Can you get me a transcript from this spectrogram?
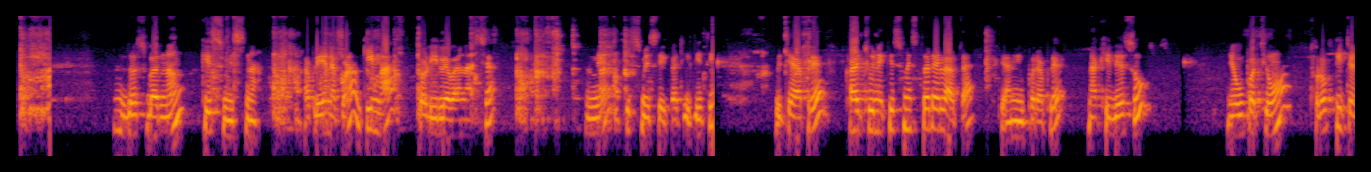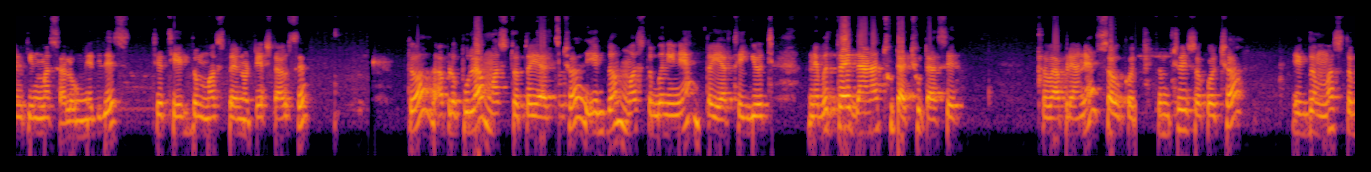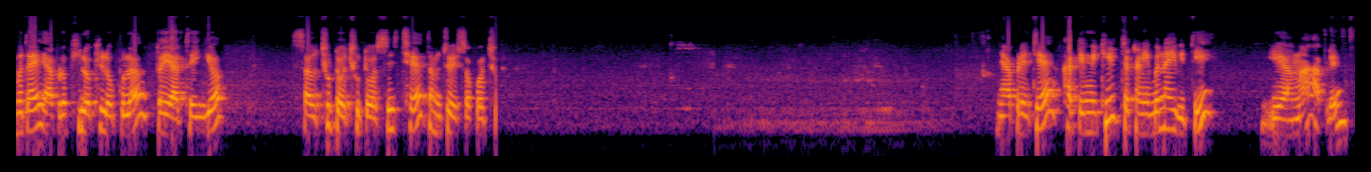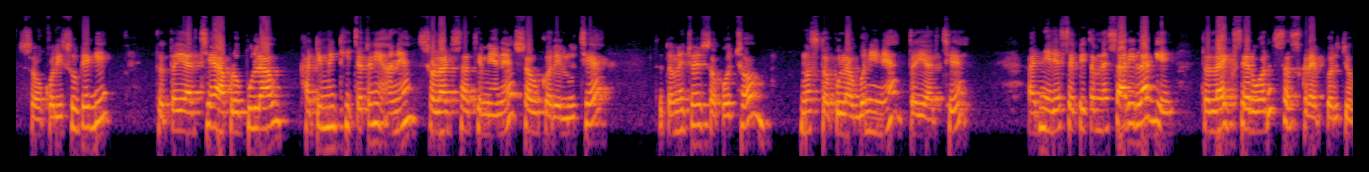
દસ બાર નંગ કિસમિસના. આપણે એને પણ ઘીમાં તળી લેવાના છે. મેં કિસમિસ એ કાઢી લીધી. પછી આપણે કાજુ ને કિસમિસ તરેલા હતા. ત્યાંની ઉપર આપણે નાખી દેશું. ને ઉપરથી હું થોડોક કિચન કિંગ મસાલો ઉમેરી દઈશ. જેથી એકદમ મસ્ત એનો ટેસ્ટ આવશે. તો આપણો પુલાવ મસ્ત તૈયાર છે. એકદમ મસ્ત બનીને તૈયાર થઈ ગયો છે. અને બધા દાણા છૂટા છૂટા છે. હવે આપણે આને સર્વ કરી. તમે જોઈ શકો છો. એકદમ મસ્ત બધા આપણો ખીલો ખીલો પુલાવ તૈયાર થઈ ગયો. સાવ છૂટો છૂટો છે. તમે જોઈ શકો છો. ને આપણે જે ખાટી મીઠી ચટણી બનાવી હતી, એ આમાં આપણે સર્વ કરીશું ભેગી. તો તૈયાર છે આપણો પુલાવ, ખાટી મીઠી ચટણી અને સલાડ સાથે મેં એને સર્વ કરેલું છે. તો તમે જોઈ શકો છો, મસ્ત પુલાવ બનીને તૈયાર છે. આજની રેસીપી તમને સારી લાગે તો લાઈક શેર ઓર સબસ્ક્રાઈબ કરજો.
